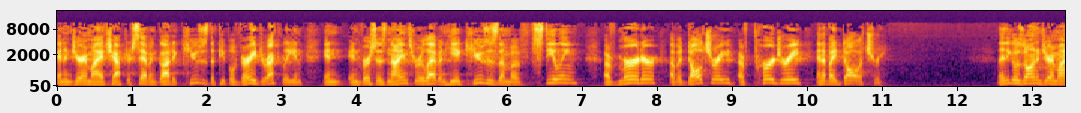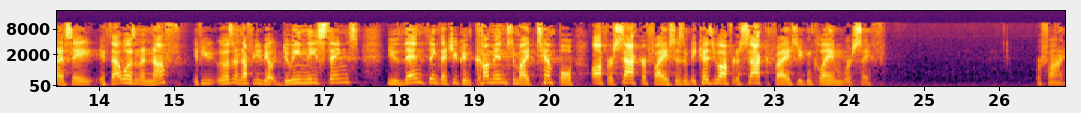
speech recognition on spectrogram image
And in Jeremiah chapter 7, God accuses the people very directly. In, in, in verses 9 through 11, he accuses them of stealing, of murder, of adultery, of perjury, and of idolatry. And Then he goes on in Jeremiah to say, if that wasn't enough, if you, it wasn't enough for you to be out doing these things, you then think that you can come into my temple, offer sacrifices, and because you offered a sacrifice, you can claim we're safe. We're fine.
